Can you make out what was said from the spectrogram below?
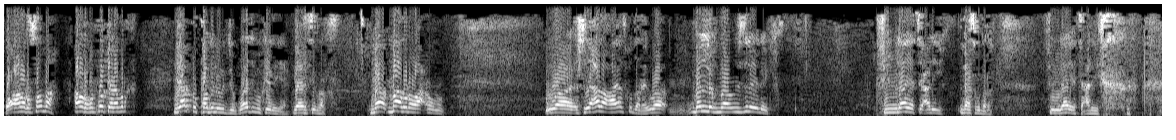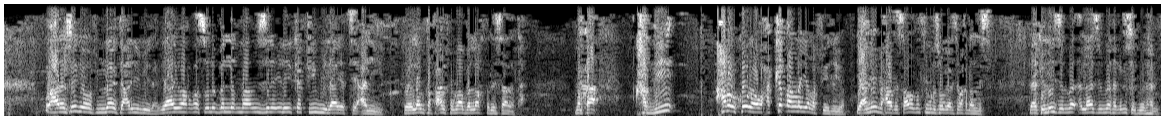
وأمر صمه أمر محوك يا مرخ يقتضي الوجوب. واجب كذا قارسي مرخ ما ما ضروا عموم وسيعده آيات كدري وبلغ ما أنزل إليك. في ولاية علي. لا صدر في ولاية علي. وعلى شيء في ولاية علي بينا. يا أيها الرسول بلغ ما أنزل إليك في ولاية علي. ولم تفعل فما بلغت رسالته. مرق حدي حلو كودا وحا كدن لا يلا فيديو يعني ما رسالة دلك من سو يعني لكن ليس لازم مثلا يمشي بالهمه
